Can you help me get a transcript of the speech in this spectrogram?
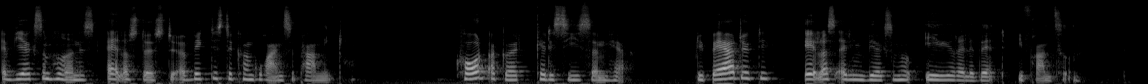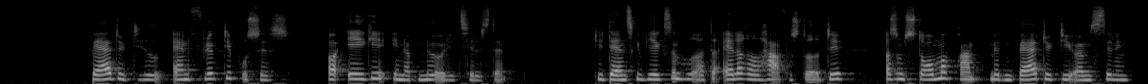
af virksomhedernes allerstørste og vigtigste konkurrenceparametre. Kort og godt kan det sige sådan her. Bliv bæredygtig, ellers er din virksomhed ikke relevant i fremtiden. Bæredygtighed er en flygtig proces og ikke en opnåelig tilstand. De danske virksomheder, der allerede har forstået det, og som stormer frem med den bæredygtige omstilling,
